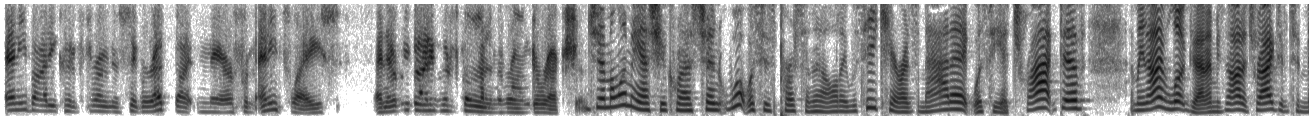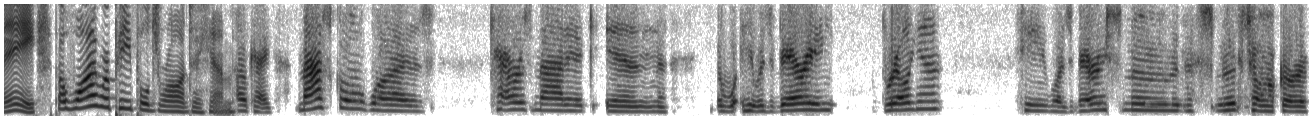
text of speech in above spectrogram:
anybody could have thrown a cigarette butt in there from any place, and everybody would have gone in the wrong direction. Gemma, let me ask you a question. What was his personality? Was he charismatic? Was he attractive? I mean, I've looked at him. He's not attractive to me, but why were people drawn to him? Okay, Maskell was charismatic in he was very brilliant. He was very smooth, smooth talker.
